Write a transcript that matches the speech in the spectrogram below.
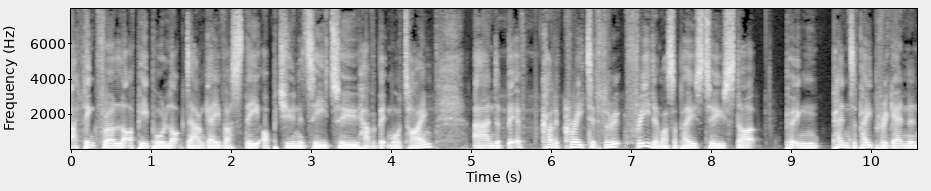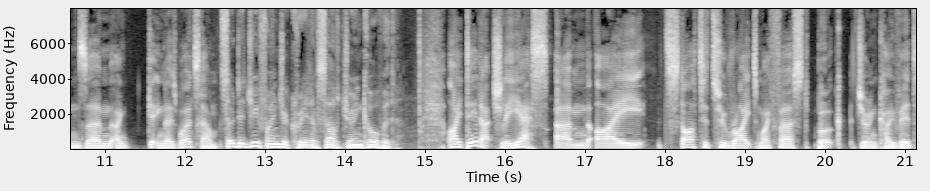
I think for a lot of people, lockdown gave us the opportunity to have a bit more time and a bit of kind of creative th- freedom, I suppose, to start putting pen to paper again and um, and getting those words down. So, did you find your creative self during COVID? I did actually, yes. Um, I started to write my first book during COVID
